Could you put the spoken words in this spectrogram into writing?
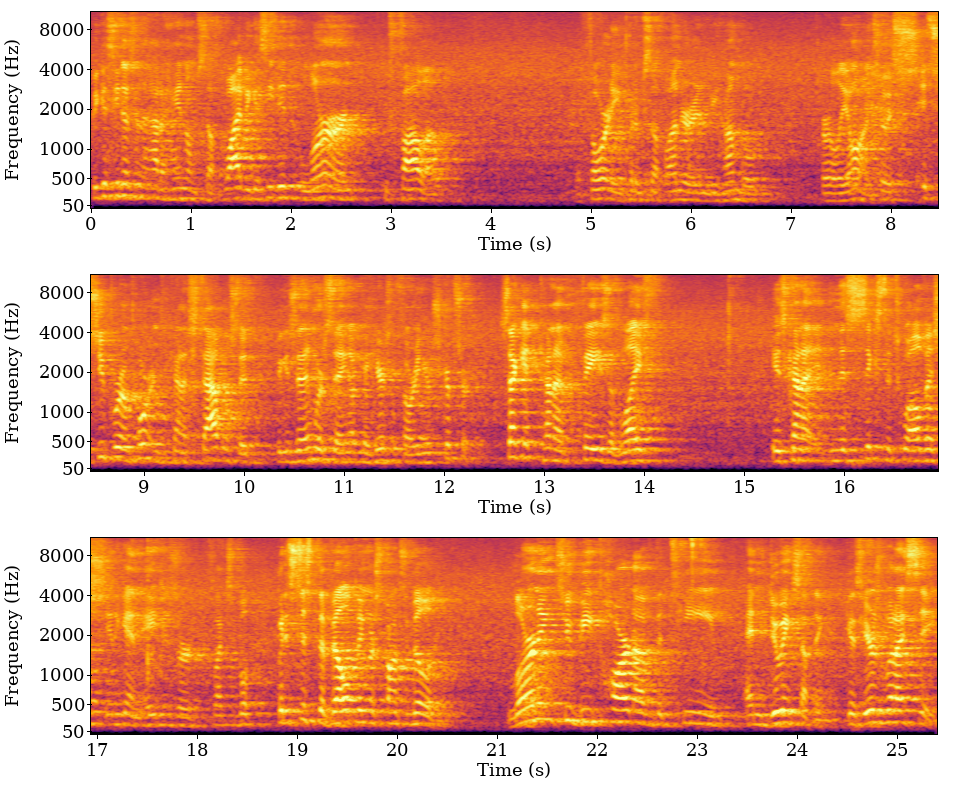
because he doesn't know how to handle himself. Why? Because he didn't learn to follow authority and put himself under it and be humble early on. So it's, it's super important to kind of establish this because then we're saying, okay, here's authority, here's scripture. Second kind of phase of life is kind of in this 6 to 12 ish, and again, ages are flexible, but it's just developing responsibility. Learning to be part of the team and doing something. Because here's what I see,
